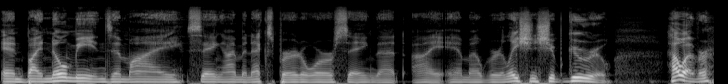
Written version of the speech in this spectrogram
And by no means am I saying I'm an expert or saying that I am a relationship guru. However,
